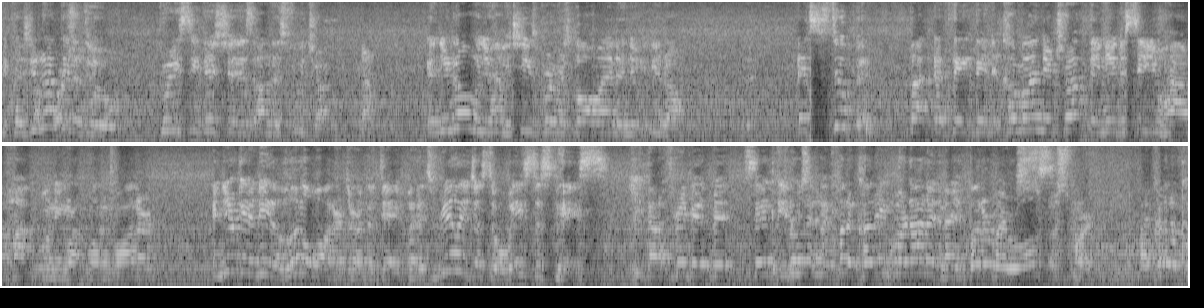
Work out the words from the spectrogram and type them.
because you're Of not gonna do greasy dishes on this food truck. No. And you know when you have your cheeseburgers going and you, you know, it's stupid. But if they, they come on your truck, they need to see you have hot running, running water. And you're gonna need a little water during the day, but it's really just a waste of space. Got a three bit bit sink. You know what? I put a cutting board on it and I butter my rolls. So smart. I cut a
